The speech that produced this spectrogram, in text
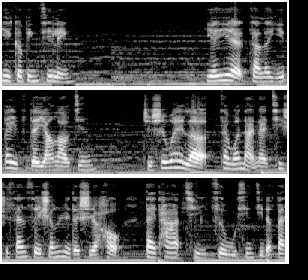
一个冰激凌。爷爷攒了一辈子的养老金，只是为了在我奶奶七十三岁生日的时候带她去一次五星级的饭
